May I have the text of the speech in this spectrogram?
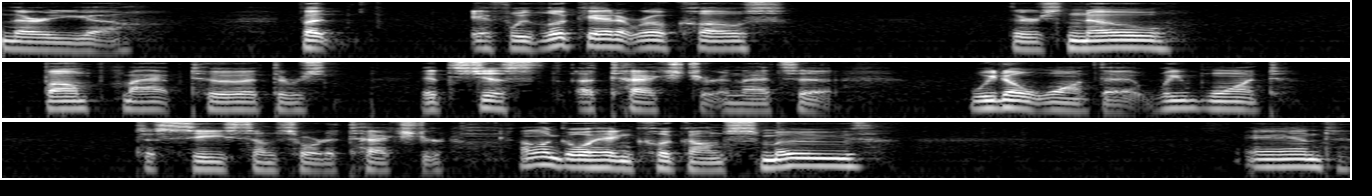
And there you go. But if we look at it real close, there's no bump map to it. There's it's just a texture and that's it. We don't want that. We want to see some sort of texture. I'm going to go ahead and click on smooth. And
